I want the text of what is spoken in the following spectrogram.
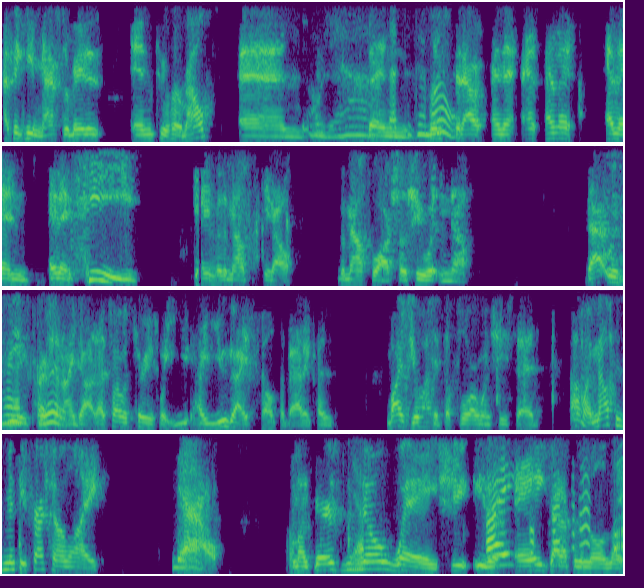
I think he masturbated into her mouth and oh yeah, then that's his MO. rinsed it out, and then and, and then and then and then he gave her the mouth, you know, the mouthwash so she wouldn't know. That was the That's impression good. I got. That's why I was curious what you, how you guys felt about it because my jaw hit the floor when she said, "Oh, my mouth is minty fresh," and I'm like. "Wow." I'm like, "There's Yep. no way she either I, a got up in the middle of the night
